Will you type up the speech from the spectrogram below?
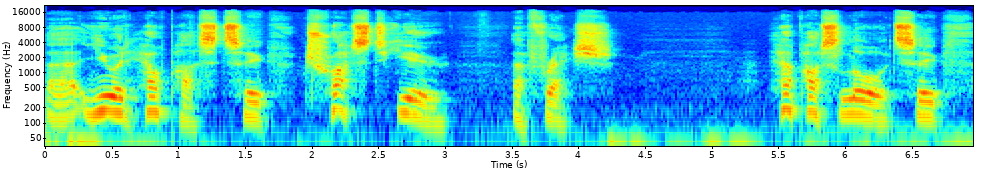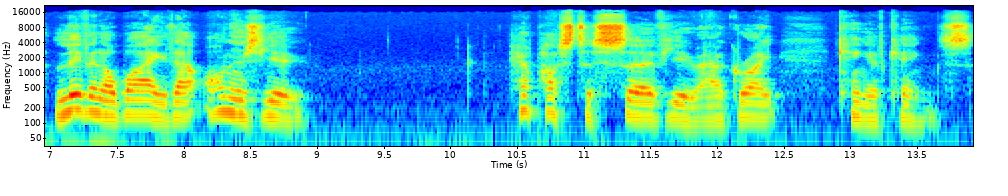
uh, you would help us to trust you afresh. Help us, Lord, to live in a way that honours you. Help us to serve you, our great King of Kings.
